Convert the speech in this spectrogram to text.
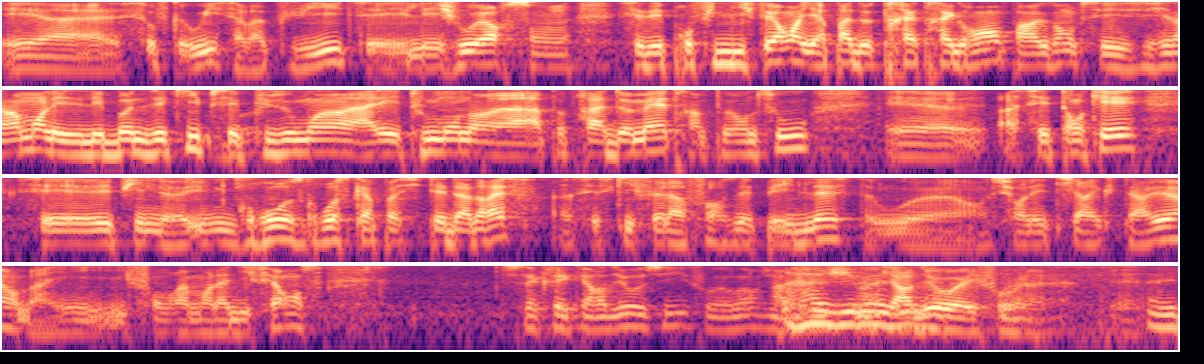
Et euh, sauf que oui, ça va plus vite. c'est- Les joueurs sont, c'est des profils différents. Il n'y a pas de très très grands, par exemple. C'est c'est généralement les, les bonnes équipes, c'est plus ou moins, allez, tout le monde à peu près à 2 mètres, un peu en dessous, et, euh, assez tanké. C'est et puis une, une grosse grosse capacité d'adresse. C'est ce qui fait la force des pays de l'est, où euh, sur les tirs extérieurs, ben, ils, ils font vraiment la différence. Sacré cardio aussi, il faut avoir. Ah, cardio, ouais, il faut. euh, Allez,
